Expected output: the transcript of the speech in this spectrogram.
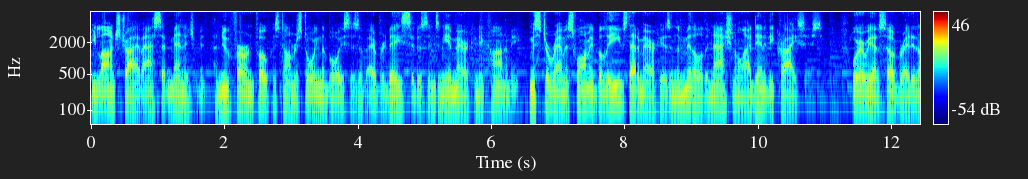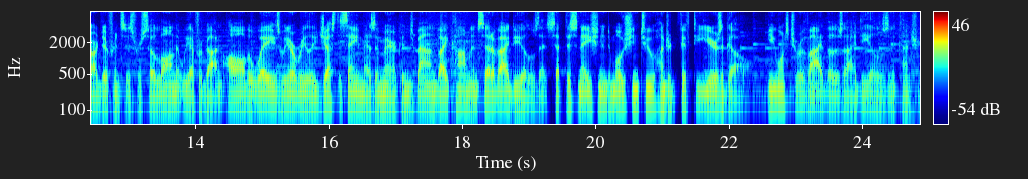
he launched Strive Asset Management, a new firm focused on restoring the voices of everyday citizens in the American economy. Mr. Ramaswamy believes that America is in the middle of a national identity crisis where we have celebrated our differences for so long that we have forgotten all the ways we are really just the same as Americans bound by a common set of ideals that set this nation into motion 250 years ago. He wants to revive those ideals in the country.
